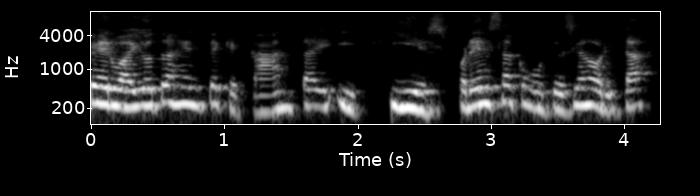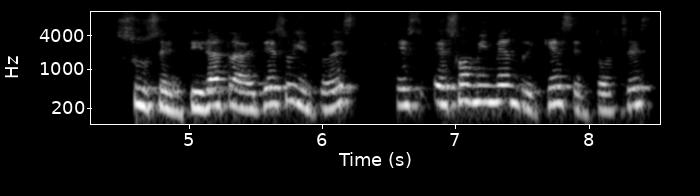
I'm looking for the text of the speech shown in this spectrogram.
pero hay otra gente que canta y, y, expresa, como tú decías ahorita, su sentir a través de eso y entonces es, eso a mí me enriquece. Entonces,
